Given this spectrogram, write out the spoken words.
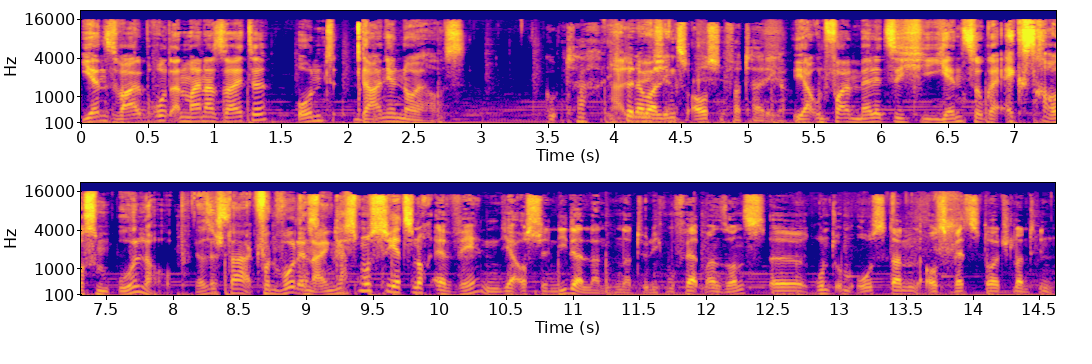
Jens Wahlbrot an meiner Seite und Daniel Neuhaus. Guten Tag. Ich Hallöchen. bin aber links Außenverteidiger. Ja, und vor allem meldet sich Jens sogar extra aus dem Urlaub. Das ist stark. Von wo denn das, eigentlich? Das musst du jetzt noch erwähnen. Ja, aus den Niederlanden natürlich. Wo fährt man sonst äh, rund um Ostern aus Westdeutschland hin?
